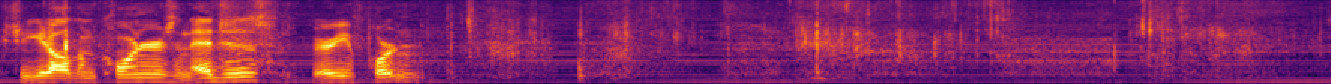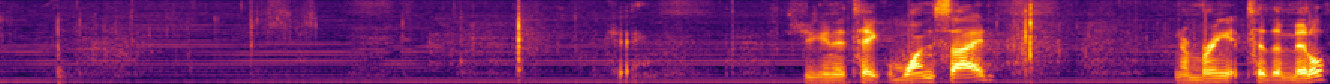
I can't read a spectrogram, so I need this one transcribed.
Make sure you get all them corners and edges, very important. So you're gonna take one side and bring it to the middle.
